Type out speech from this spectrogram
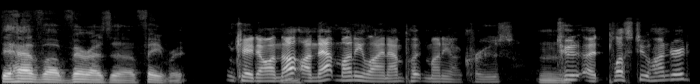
They have uh, Vera as a favorite. Okay, now on that on that money line, I'm putting money on Cruz. Mm. Two at plus two hundred.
